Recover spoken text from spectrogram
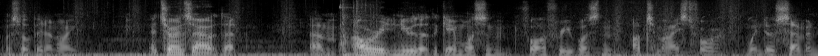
it was a little bit annoying. It turns out that um, I already knew that the game wasn't Fallout 3 wasn't optimized for Windows 7.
